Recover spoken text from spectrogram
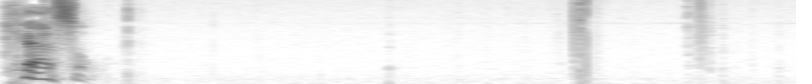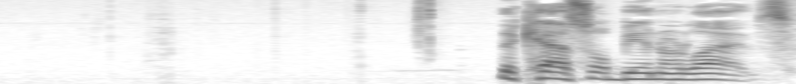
castle. The castle being our lives.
